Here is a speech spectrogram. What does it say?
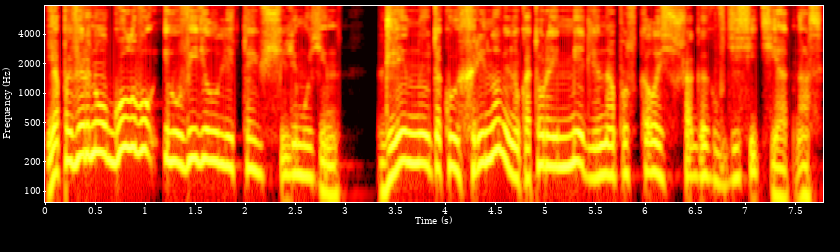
Я повернул голову и увидел летающий лимузин. Длинную такую хреновину, которая медленно опускалась в шагах в десяти от нас.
